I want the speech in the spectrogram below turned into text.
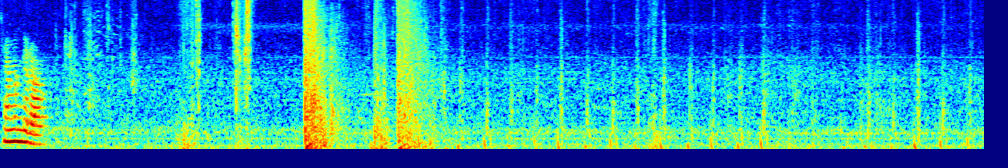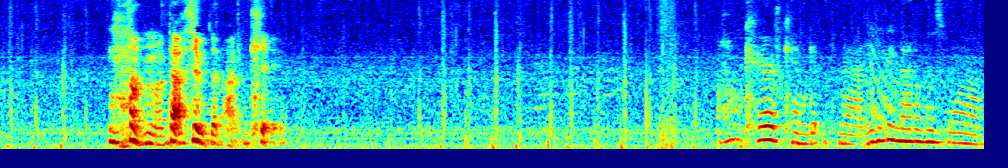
Cameron, get out. I'm in my bathroom, then I'm kidding. I don't care if Cam gets mad. He can be mad all his wants.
